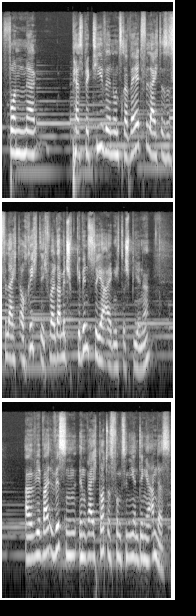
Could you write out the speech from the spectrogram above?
von einer Perspektive in unserer Welt vielleicht ist es vielleicht auch richtig, weil damit gewinnst du ja eigentlich das Spiel. Ne? Aber wir wissen, im Reich Gottes funktionieren Dinge anders.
